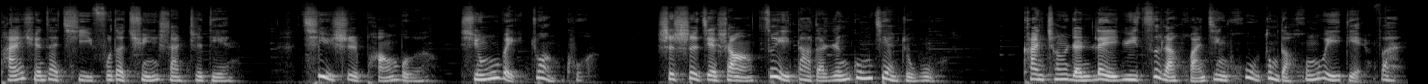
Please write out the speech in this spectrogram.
盘旋在起伏的群山之巅。气势磅礴，雄伟壮阔，是世界上最大的人工建筑物，堪称人类与自然环境互动的宏伟典范。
